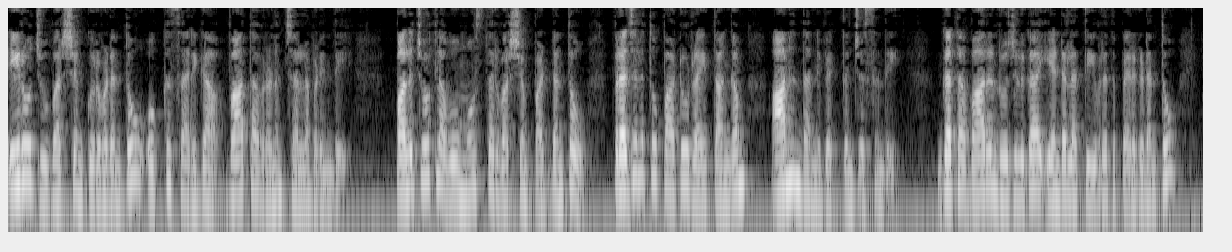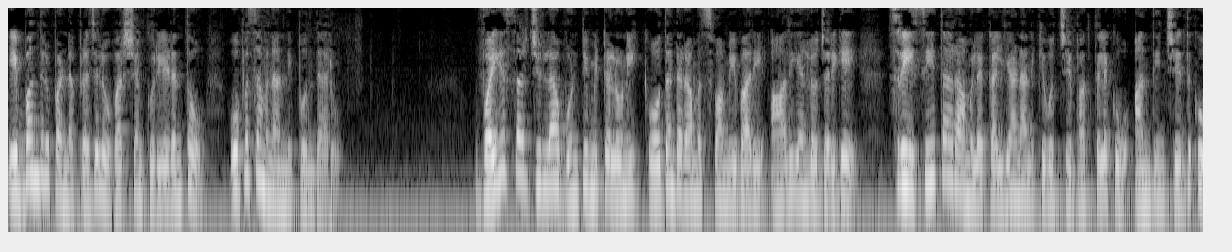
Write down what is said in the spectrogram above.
ఈ రోజు వర్షం కురవడంతో ఒక్కసారిగా వాతావరణం చల్లబడింది. పలుచోట్ల ఓ మోస్తరు వర్షం పడ్డంతో ప్రజలతో పాటు రైతాంగం ఆనందాన్ని వ్యక్తం చేసింది. గత వారం రోజులుగా ఎండల తీవ్రత పెరగడంతో ఇబ్బందులు పడిన ప్రజలు వర్షం కురియడంతో ఉపశమనాన్ని పొందారు. వైఎస్సార్ జిల్లా ఒంటిమిట్టలోని కోదండరామస్వామి వారి ఆలయంలో జరిగే శ్రీ సీతారాముల కళ్యాణానికి వచ్చే భక్తులకు అందించేందుకు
